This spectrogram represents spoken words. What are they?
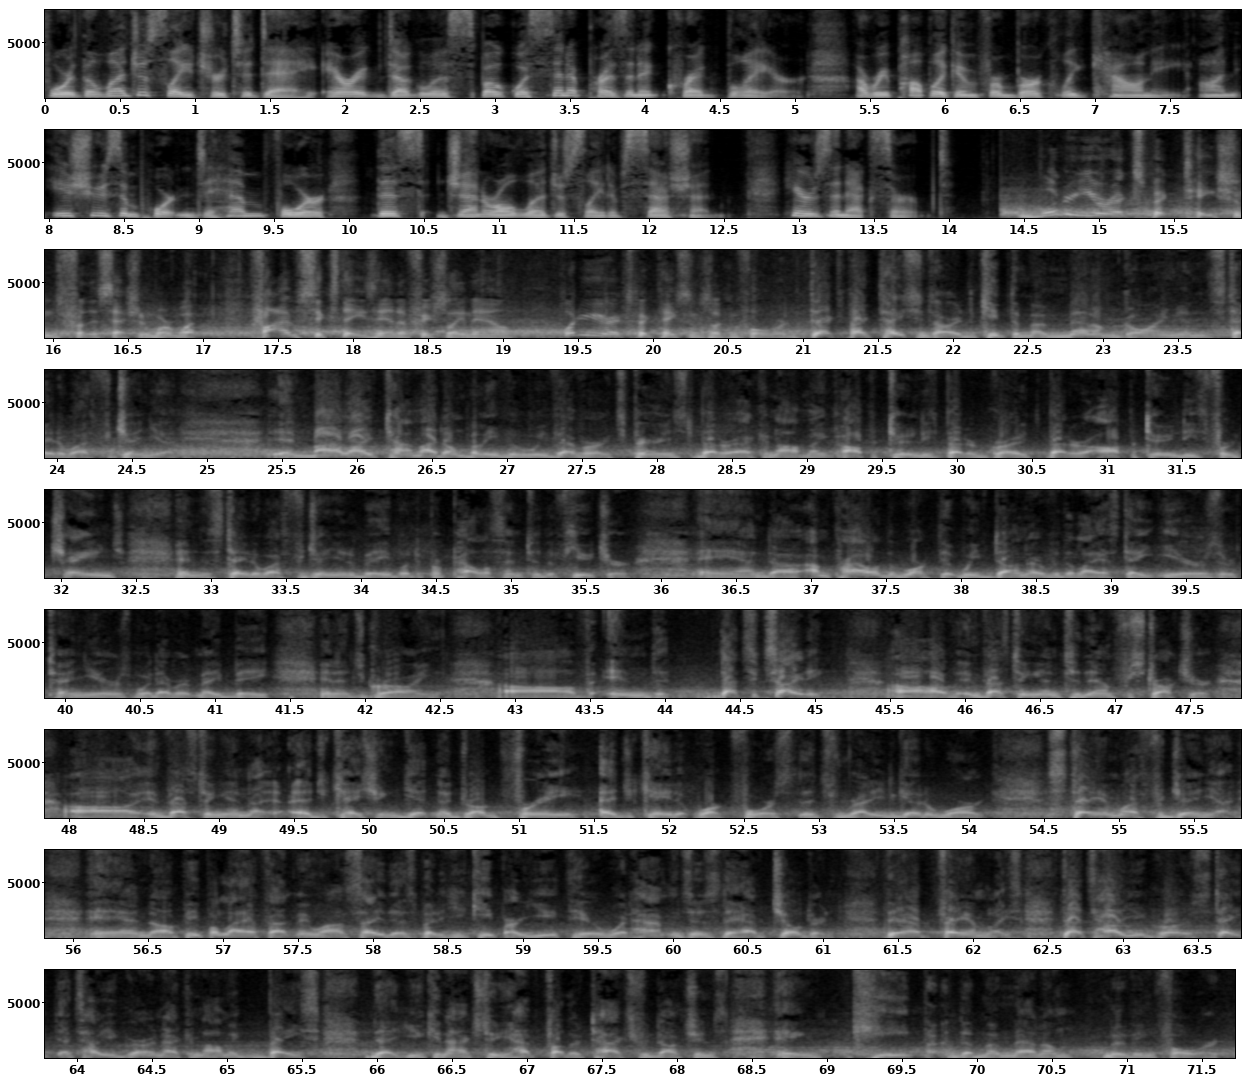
For the legislature today, Eric Douglas spoke with Senate President Craig Blair, a Republican from Berkeley County, on issues important to him for this general legislative session. Here's an excerpt. What are your expectations for the session? We're what five, six days in officially now. What are your expectations looking forward? The expectations are to keep the momentum going in the state of West Virginia in my lifetime, I don't believe that we've ever experienced better economic opportunities, better growth, better opportunities for change in the state of West Virginia to be able to propel us into the future. And uh, I'm proud of the work that we've done over the last eight years or 10 years, whatever it may be, and it's growing. Uh, and that's exciting. Uh, investing into the infrastructure, uh, investing in education, getting a drug free, educated workforce that's ready to go to work, stay in West Virginia Virginia. And uh, people laugh at me when I say this, but if you keep our youth here, what happens is they have children, they have families. That's how you grow a state. That's how you grow an economic base that you can actually have further tax reductions and keep the momentum moving forward.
